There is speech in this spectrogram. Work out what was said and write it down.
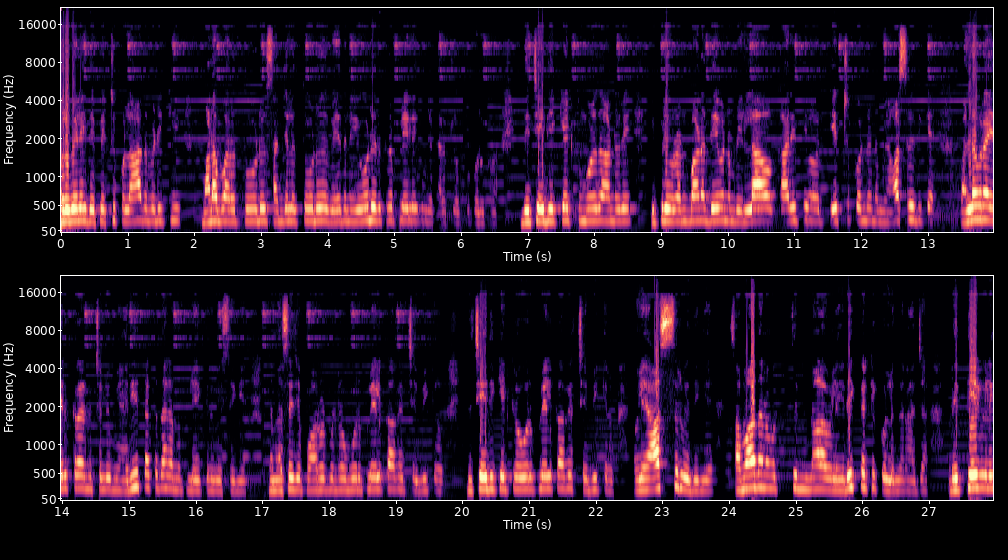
ஒருவேளை இதை பெற்றுக்கொள்ளாதபடிக்கு மனபாரத்தோடு சஞ்சலத்தோடு வேதனையோடு இருக்கிற பிள்ளைகளுக்கு உடைய கருத்தில் ஒப்பு கொடுக்கிறோம். இந்த செய்தியை கேட்கும் பொழுது ஆண்டவரே இப்படி ஒரு அன்பான தேவன் நம்முடைய எல்லா காரியத்தையும் அவர் ஏற்றுக்கொண்டு நம்மை ஆசீர்வதிக்க வல்லவராக இருக்கிறார்னு சொல்லி உண்மை அறியத்தக்கதாக அந்த பிள்ளையை கிருபை செய்யுங்க. இந்த மெசேஜை ஃபார்வர்ட் பண்ணுற ஒவ்வொரு பிள்ளைகளுக்காக செபிக்கிறோம். இந்த செய்தி கேட்கிற ஒவ்வொரு பிள்ளைகளுக்காக செபிக்கிறோம். அவளை ஆசிர்வதிங்க. சமாதானத்தினால் அவர்களை இடைக்கட்டி கொள்ளுங்க ராஜா. உடைய தேவைகளை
